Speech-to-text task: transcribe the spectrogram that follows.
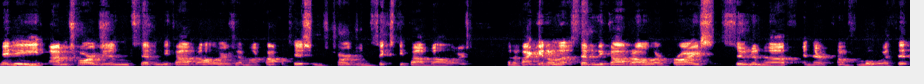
maybe I'm charging seventy five dollars and my competition's charging sixty five dollars. But if I get on that $75 price soon enough and they're comfortable with it,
